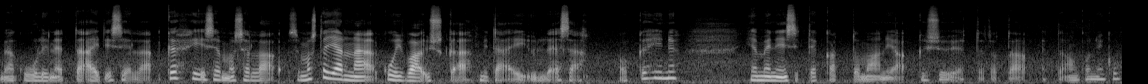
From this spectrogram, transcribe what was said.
mä kuulin, että äiti siellä köhii semmoista jännää kuivaa yskää, mitä ei yleensä ole köhinyt. Ja menin sitten katsomaan ja kysyin, että, tota, että onko niinku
